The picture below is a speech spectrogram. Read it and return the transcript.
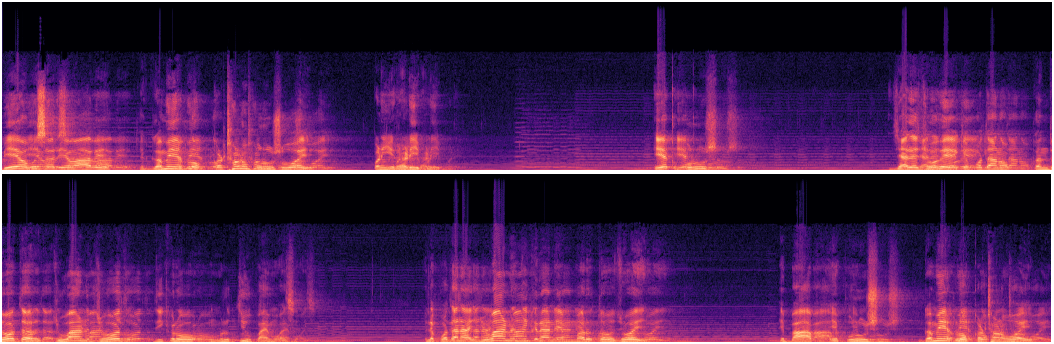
બે અવસર એવા આવે કે ગમે એટલો કઠણ પુરુષ હોય પણ એ રડી પડે. એક પુરુષ જ્યારે જોવે કે પોતાનો કંધોતર જુવાન જોધ દીકરો મૃત્યુ પામ્યો છે એટલે પોતાના યુવાન દીકરાને મરતો જોઈ એ બાપ, એ પુરુષ, ગમે એટલો કઠણ હોય,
